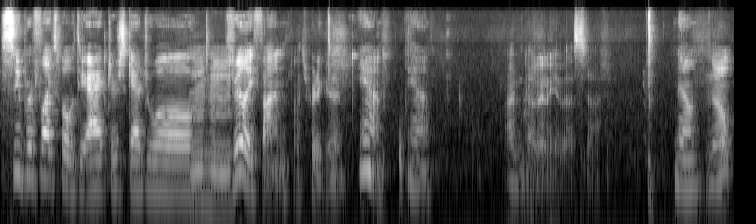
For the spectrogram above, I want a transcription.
super flexible with your actor schedule. Mm-hmm. It's really fun. That's pretty good. Yeah, yeah. I haven't done any of that stuff. No. Nope.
